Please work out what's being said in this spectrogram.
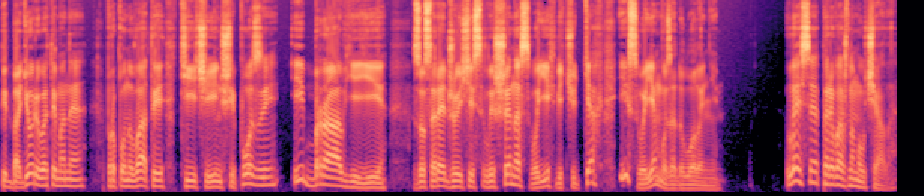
підбадьорювати мене, пропонувати ті чи інші пози, і брав її, зосереджуючись лише на своїх відчуттях і своєму задоволенні. Леся переважно мовчала.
